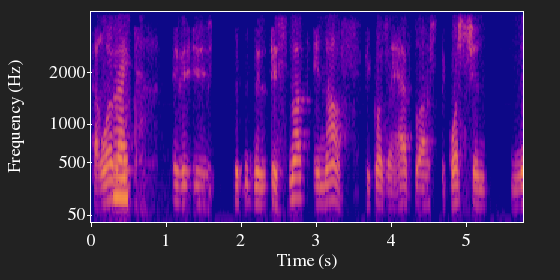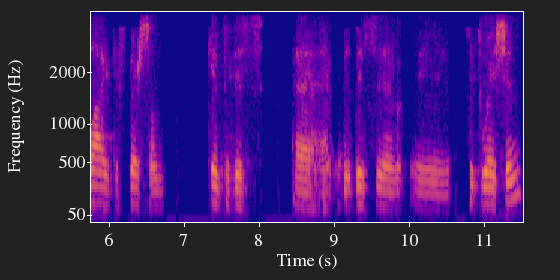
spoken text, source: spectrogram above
However, Right. it, it, it's not enough because I have to ask the question why this person came to this uh, this uh, uh, situation,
